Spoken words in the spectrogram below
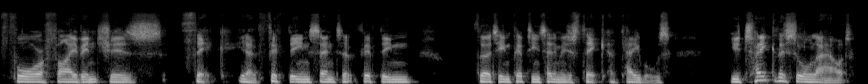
four or five inches thick, you know, 15 center, 15, 13, 15 centimeters thick of cables you take this all out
